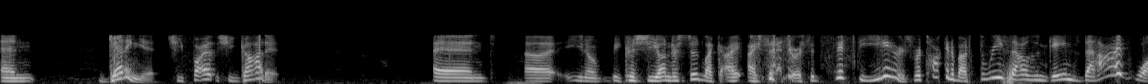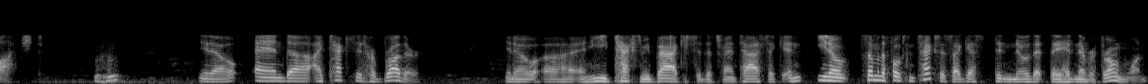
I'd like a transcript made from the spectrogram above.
and getting it. She fi- she got it. And uh you know because she understood like I I said to her I said 50 years. We're talking about 3,000 games that I've watched. hmm you know and uh i texted her brother you know uh and he texted me back he said that's fantastic and you know some of the folks in texas i guess didn't know that they had never thrown one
